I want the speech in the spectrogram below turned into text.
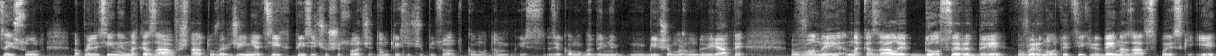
цей суд апеляційний, наказав штату Вірджинія цих 1600 чи там 1500, кому там із з якому виданню більше можна довіряти. Вони наказали до середи вернути цих людей назад в списки. І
